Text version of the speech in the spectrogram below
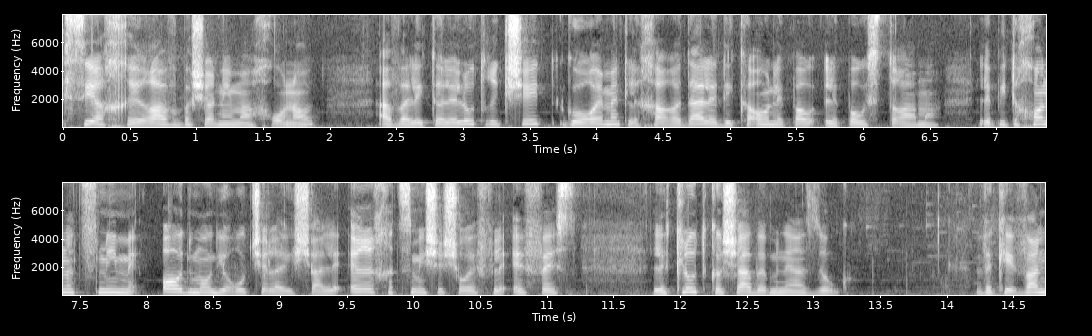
שיח רב בשנים האחרונות. אבל התעללות רגשית גורמת לחרדה, לדיכאון, לפו, לפוסט-טראומה, לביטחון עצמי מאוד מאוד ירוד של האישה, לערך עצמי ששואף לאפס, לתלות קשה בבני הזוג. וכיוון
